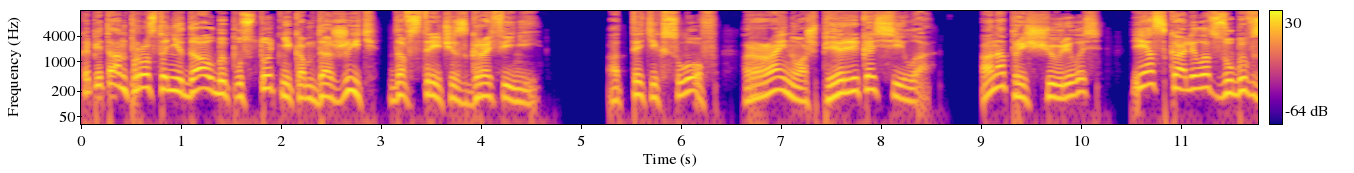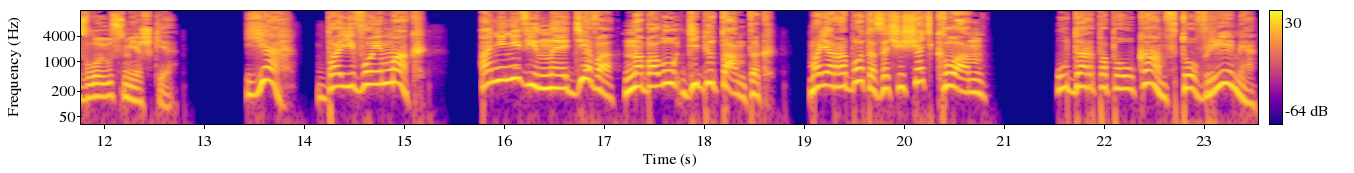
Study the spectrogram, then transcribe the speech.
Капитан просто не дал бы пустотникам дожить до встречи с графиней. От этих слов Райну аж перекосило. Она прищурилась и оскалила зубы в злой усмешке. «Я боевой маг, а не невинная дева на балу дебютанток. Моя работа — защищать клан. Удар по паукам в то время,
